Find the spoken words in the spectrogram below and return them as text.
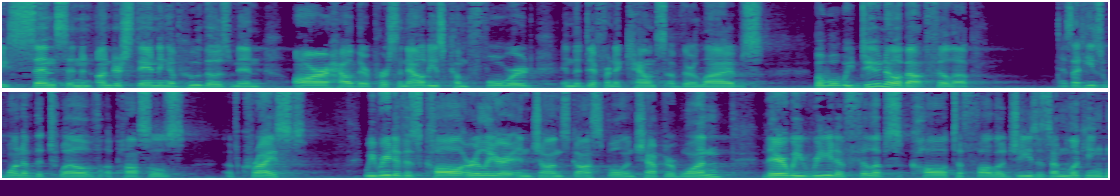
a sense and an understanding of who those men are, how their personalities come forward in the different accounts of their lives. But what we do know about Philip is that he's one of the 12 apostles of Christ. We read of his call earlier in John's Gospel in chapter 1. There we read of Philip's call to follow Jesus. I'm looking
